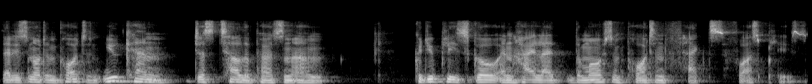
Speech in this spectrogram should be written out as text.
that is not important, you can just tell the person, um, could you please go and highlight the most important facts for us, please?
